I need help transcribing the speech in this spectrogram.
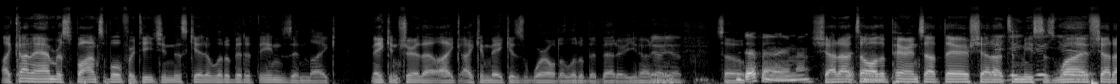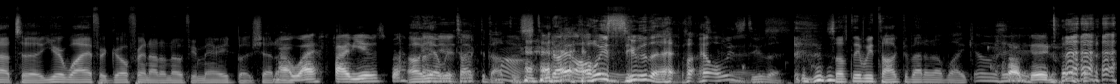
I kind of am responsible for teaching this kid a little bit of things and like making sure that like I can make his world a little bit better. You know what Yeah, I mean? yeah. So Definitely, man. shout out to all the parents out there. Shout Yeah, out to yeah, yeah, Misa's yeah. wife. Shout out to your wife or girlfriend. I don't know if you're married, but shout My out. My wife, five years, bro. Oh Five yeah, we talked like, about this, dude. I always do that. I always do that. Something we talked about it. I'm like, oh, It's all good.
